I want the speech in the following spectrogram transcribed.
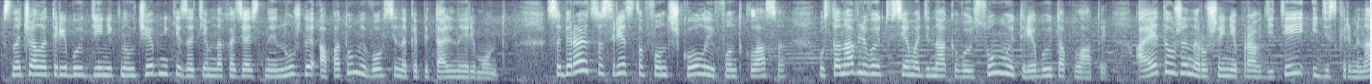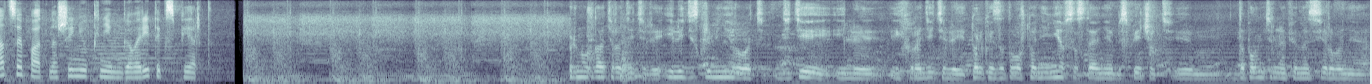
Сначала требуют денег на учебники, затем на хозяйственные нужды, а потом и вовсе на капитальный ремонт. Собираются средства в фонд школы и фонд класса, устанавливают всем одинаковую сумму и требуют оплаты. А это уже нарушение прав детей и дискриминация по отношению к ним, говорит эксперт. Принуждать родителей или дискриминировать детей или их родителей только из-за того, что они не в состоянии обеспечить им дополнительное финансирование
